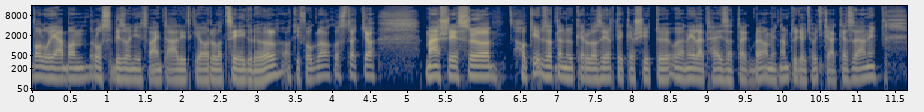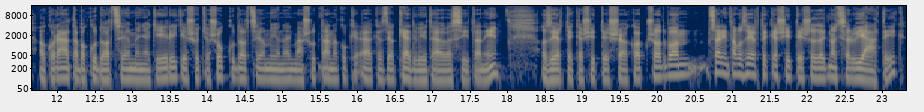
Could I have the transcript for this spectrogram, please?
Valójában rossz bizonyítványt állít ki arról a cégről, aki foglalkoztatja. Másrésztről ha képzetlenül kerül az értékesítő olyan élethelyzetekbe, amit nem tudja, hogy hogy kell kezelni, akkor általában kudarc élmények érik, és hogyha sok kudarc élmény jön egymás után, akkor elkezdi a kedvét elveszíteni az értékesítéssel kapcsolatban. Szerintem az értékesítés ez egy nagyszerű játék,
